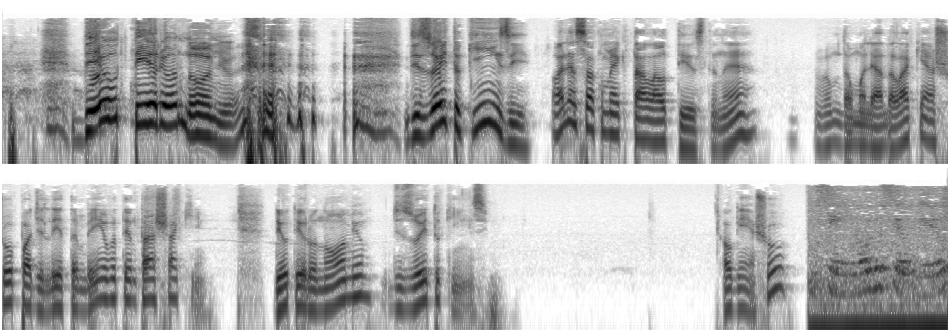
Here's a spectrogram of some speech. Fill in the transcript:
Deuteronômio. 18,15. Olha só como é que está lá o texto, né? Vamos dar uma olhada lá. Quem achou pode ler também. Eu vou tentar achar aqui. Deuteronômio 18,15. Alguém achou? O Senhor, o seu Deus,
